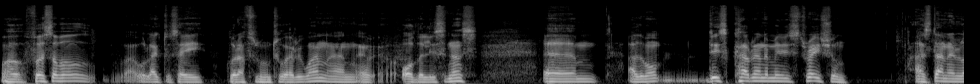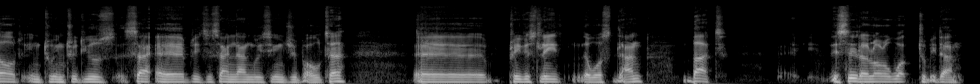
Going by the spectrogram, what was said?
Well, first of all, I would like to say good afternoon to everyone and uh, all the listeners. Um, at the moment, this current administration has done a lot in to introduce si- uh, British Sign Language in Gibraltar. Uh, previously, there was done, but there's still a lot of work to be done.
